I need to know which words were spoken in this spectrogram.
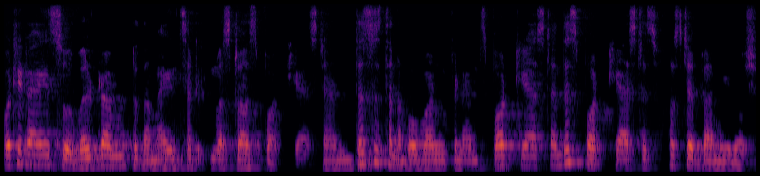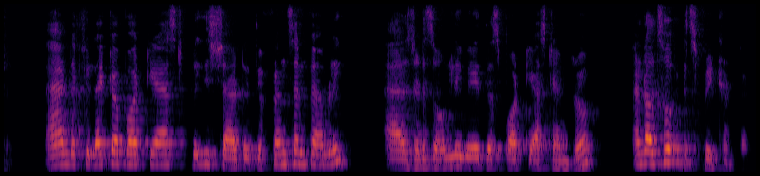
Okay, guys, so welcome to the Mindset Investors podcast. And this is the number one finance podcast. And this podcast is hosted by me, Roshan. And if you like our podcast, please share it with your friends and family, as that is the only way this podcast can grow. And also, it is free content.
